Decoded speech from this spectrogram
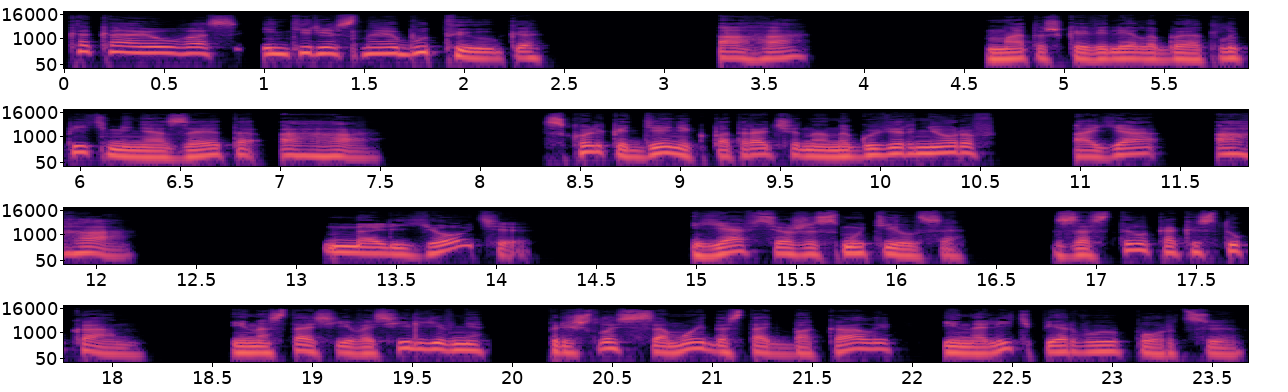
«Какая у вас интересная бутылка?» «Ага». Матушка велела бы отлупить меня за это «ага». Сколько денег потрачено на гувернеров, а я «ага». «Нальете?» Я все же смутился, застыл как истукан, и Настасье Васильевне пришлось самой достать бокалы и налить первую порцию.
